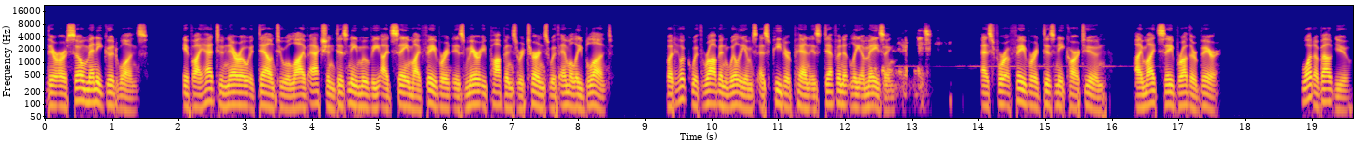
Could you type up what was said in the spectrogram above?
There are so many good ones. If I had to narrow it down to a live action Disney movie, I'd say my favorite is Mary Poppins Returns with Emily Blunt. But Hook with Robin Williams as Peter Pan is definitely amazing. As for a favorite Disney cartoon, I might say Brother Bear. What about you?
